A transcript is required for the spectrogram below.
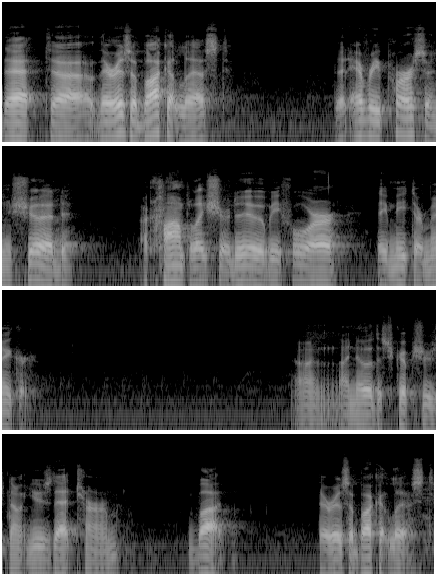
that uh, there is a bucket list that every person should accomplish or do before they meet their Maker. I know the scriptures don't use that term, but there is a bucket list.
